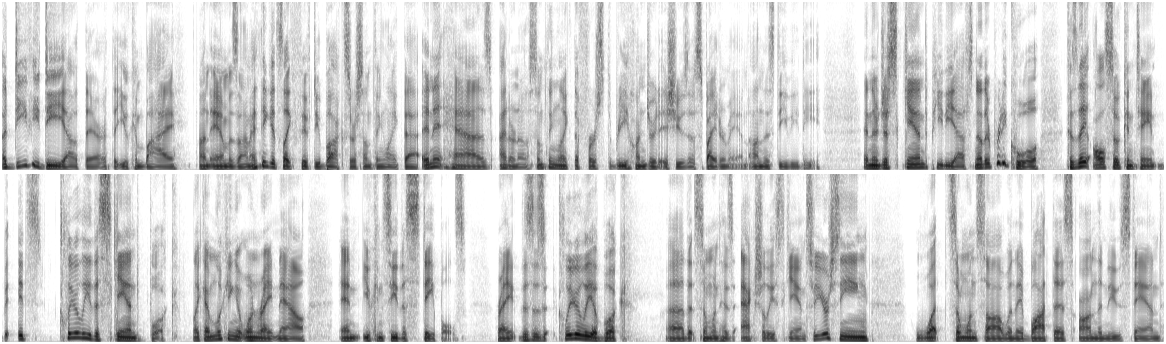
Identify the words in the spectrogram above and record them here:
a DVD out there that you can buy on Amazon. I think it's like 50 bucks or something like that. And it has, I don't know, something like the first 300 issues of Spider Man on this DVD. And they're just scanned PDFs. Now, they're pretty cool because they also contain, it's clearly the scanned book. Like I'm looking at one right now and you can see the staples, right? This is clearly a book uh, that someone has actually scanned. So you're seeing what someone saw when they bought this on the newsstand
